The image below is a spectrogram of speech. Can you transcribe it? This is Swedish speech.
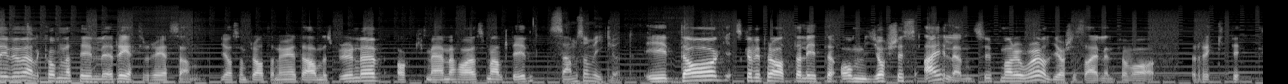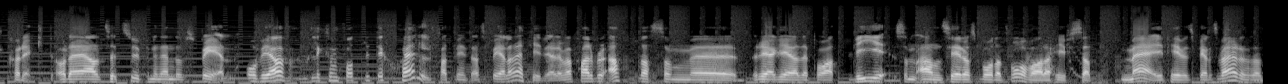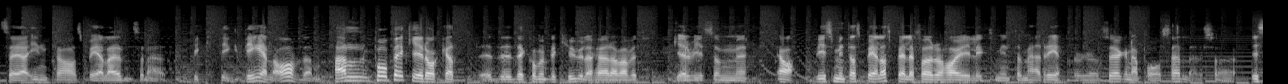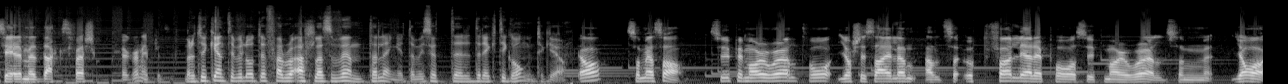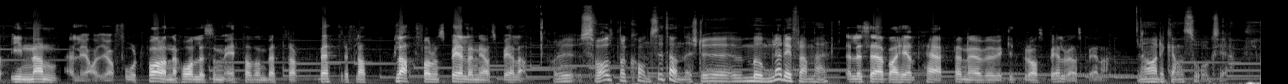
säger vi välkomna till Retroresan. Jag som pratar nu heter Anders Brunlöv och med mig har jag som alltid Samson Wiklund. Idag ska vi prata lite om Yoshi's Island. Super Mario World Yoshi's Island för att vara riktigt korrekt. Och det är alltså ett Super Nintendo-spel. Och vi har liksom fått lite skäll för att vi inte har spelat det tidigare. Det var farbror Atlas som eh, reagerade på att vi som anser oss båda två vara hyfsat med i tv-spelsvärlden så att säga inte har spelat en sån här viktig del av den. Han påpekar ju dock att det, det kommer bli kul att höra vad vi tycker. Vi som, eh, ja, vi som inte har spelat spelet förr har ju liksom inte de här retroglasögonen på oss heller. Så vi ser det med dagsfärska ögon i princip. Men då tycker jag inte vi låter farbror Atlas vänta länge, utan vi sätter direkt igång tycker jag. Ja, som jag sa. Super Mario World 2, Yoshi's Island, alltså uppföljare på Super Mario World som jag innan, eller ja, jag fortfarande håller som ett av de bättre, bättre platt, plattformsspelen jag har spelat. Har du svalt något konstigt Anders? Du mumlar dig fram här. Eller så är jag bara helt häpen över vilket bra spel vi har spelat. Ja, det kan vara så också ja.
